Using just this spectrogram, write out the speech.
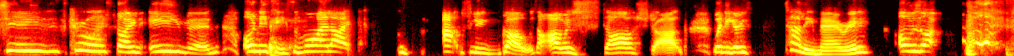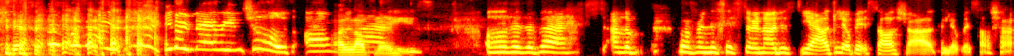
Jesus Christ, don't even. Honestly, so my like absolute goals, I was starstruck when he goes, Tally Mary. I was like, oh, you know, Mary and Charles. Oh, I love days. them. Oh, they're the best and the brother and the sister, and I just yeah, I was a little bit starstruck, a little bit starstruck.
